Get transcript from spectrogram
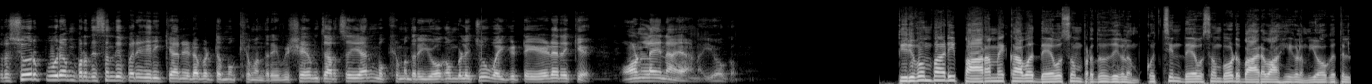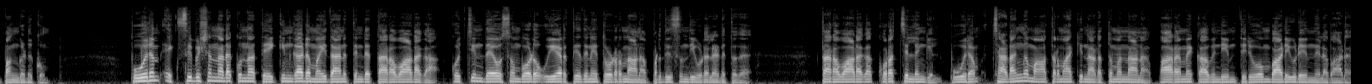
തൃശൂർ പൂരം പ്രതിസന്ധി പരിഹരിക്കാൻ ഇടപെട്ട് മുഖ്യമന്ത്രി. വിഷയം ചർച്ച ചെയ്യാൻ മുഖ്യമന്ത്രി യോഗം വിളിച്ചു. വൈകിട്ട് ഏഴരയ്ക്ക് ഓൺലൈനായാണ് യോഗം. തിരുവമ്പാടി പാറമേക്കാവ് ദേവസ്വം പ്രതിനിധികളും കൊച്ചിൻ ദേവസ്വം ബോർഡ് ഭാരവാഹികളും യോഗത്തിൽ പങ്കെടുക്കും. പൂരം എക്സിബിഷൻ നടക്കുന്ന തേക്കിൻകാട് മൈതാനത്തിന്റെ തറവാടക കൊച്ചിൻ ദേവസ്വം ബോർഡ് ഉയർത്തിയതിനെ തുടർന്നാണ് പ്രതിസന്ധി ഉടലെടുത്തത്. തറവാടക കുറച്ചില്ലെങ്കിൽ പൂരം ചടങ്ങ് മാത്രമാക്കി നടത്തുമെന്നാണ് പാറമേക്കാവിന്റെയും തിരുവമ്പാടിയുടെയും നിലപാട്.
